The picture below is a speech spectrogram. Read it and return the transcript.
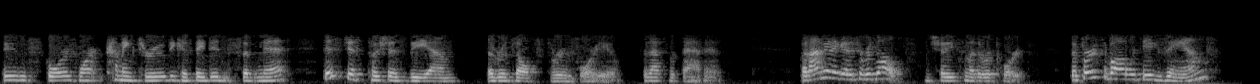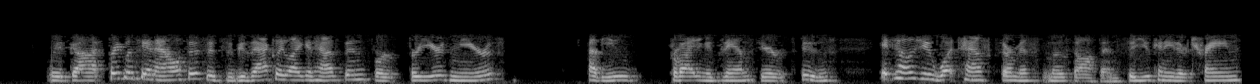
students' scores weren't coming through because they didn't submit, this just pushes the um, the results through for you. So that's what that is. But I'm going to go to results and show you some of the reports. So first of all, with the exams, we've got frequency analysis. It's exactly like it has been for, for years and years of you providing exams to your students. It tells you what tasks are missed most often. So you can either train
